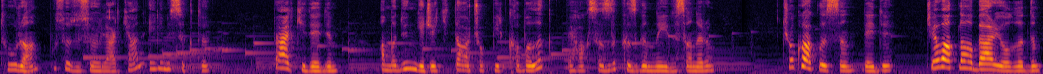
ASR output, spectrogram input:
Turan bu sözü söylerken elimi sıktı. Belki dedim ama dün geceki daha çok bir kabalık ve haksızlık kızgınlığıydı sanırım. Çok haklısın dedi. Cevat'la haber yolladım.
